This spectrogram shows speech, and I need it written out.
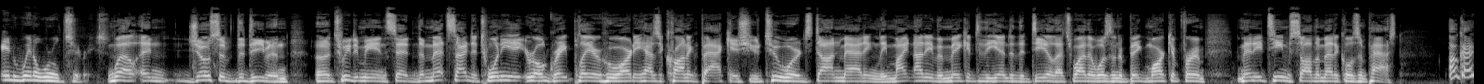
and win a World Series? Well, and Joseph the Demon uh, tweeted me and said the Mets signed a 28-year-old great player who already has a chronic back issue. Two words: Don Mattingly might not even make it to the end of the deal. That's why there wasn't a big market for him. Many teams saw the medicals and passed. Okay.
